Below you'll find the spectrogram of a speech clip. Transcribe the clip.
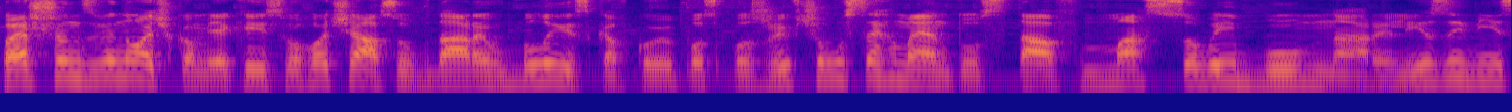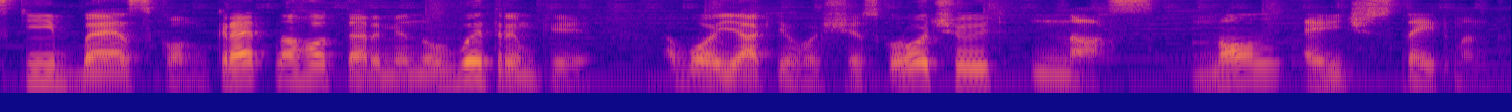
Першим дзвіночком, який свого часу вдарив блискавкою по споживчому сегменту, став масовий бум на релізи віскі без конкретного терміну витримки, або як його ще скорочують, NAS – Non-Age Statement.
